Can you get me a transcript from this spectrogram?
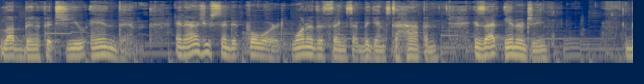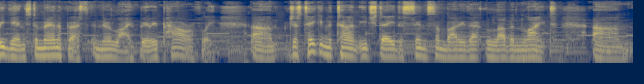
love benefits you and them. And as you send it forward, one of the things that begins to happen is that energy begins to manifest in their life very powerfully. Um, just taking the time each day to send somebody that love and light, um,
